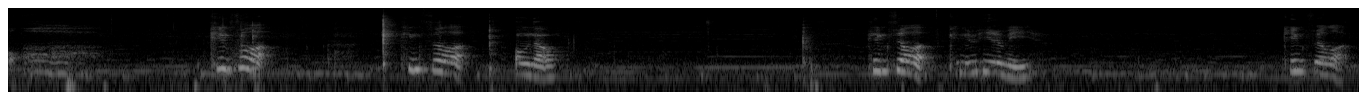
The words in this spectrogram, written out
Oh. King Philip. King Philip. Oh no. King Philip, can you hear me? King Philip.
